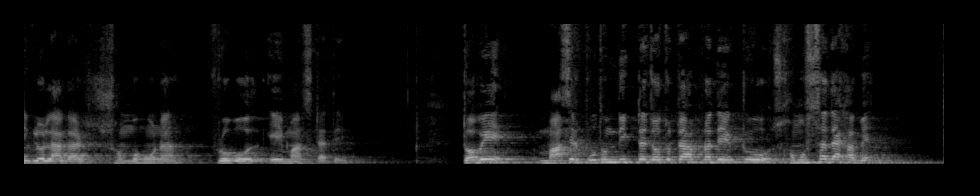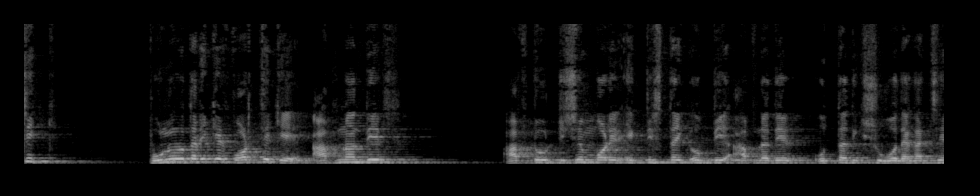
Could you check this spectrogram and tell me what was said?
এগুলো লাগার সম্ভাবনা প্রবল এই মাসটাতে। তবে মাসের প্রথম দিকটা যতটা আপনাদের একটু সমস্যা দেখাবে, ঠিক পনেরো তারিখের পর থেকে আপনাদের আপ টু ডিসেম্বরের একত্রিশ তারিখ অবধি আপনাদের অত্যাধিক শুভ দেখাচ্ছে।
